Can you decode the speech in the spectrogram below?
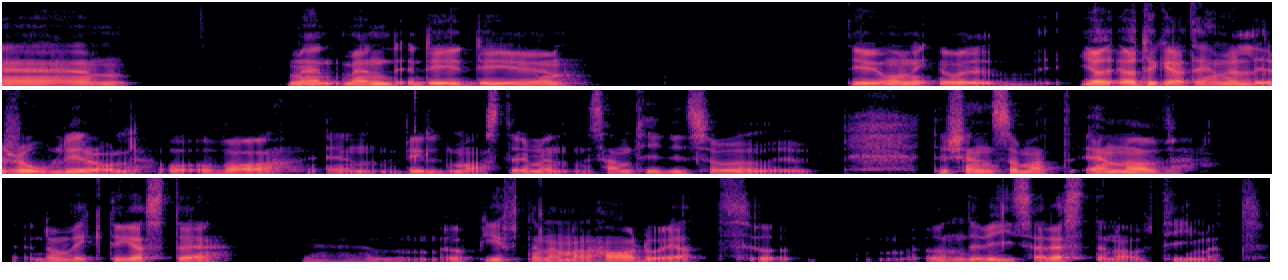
Ehm, men men det, det är ju... Det är ju och- och jag, jag tycker att det är en väldigt rolig roll att, att vara en bildmaster, men samtidigt så det känns som att en av de viktigaste ehm, uppgifterna man har då är att undervisa resten av teamet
